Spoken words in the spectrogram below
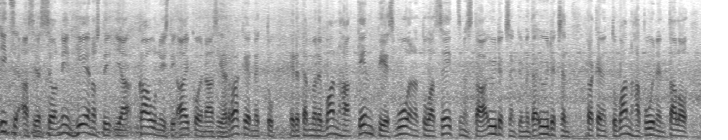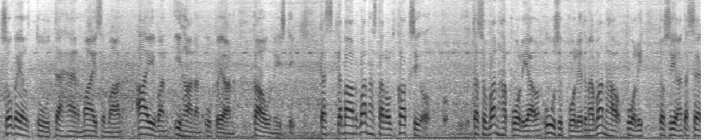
itse asiassa se on niin hienosti ja kauniisti aikoinaan siihen rakennettu, että tämmöinen vanha, kenties vuonna 1799 rakennettu vanha puinen talo soveltuu tähän maisemaan aivan ihanan upean kauniisti. Tässä, tämä on vanhastaan ollut kaksi, tässä on vanha puoli ja on uusi puoli. Ja tämä vanha puoli tosiaan tässä äh,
